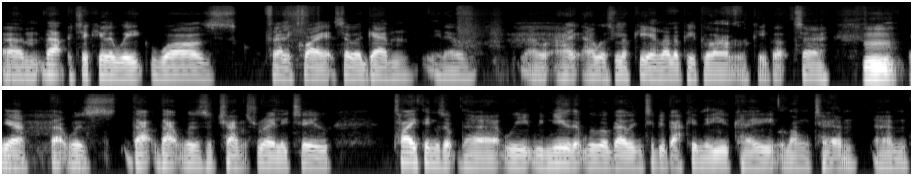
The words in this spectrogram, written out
Um, that particular week was fairly quiet. So again, you know, I, I was lucky. A lot of people aren't lucky, but uh, mm. yeah, that was that that was a chance really to tie things up there. We we knew that we were going to be back in the UK long term. Um,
